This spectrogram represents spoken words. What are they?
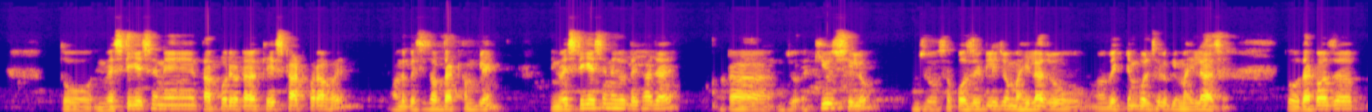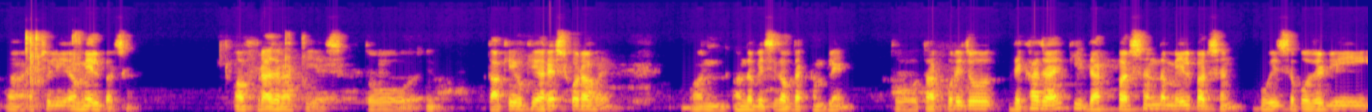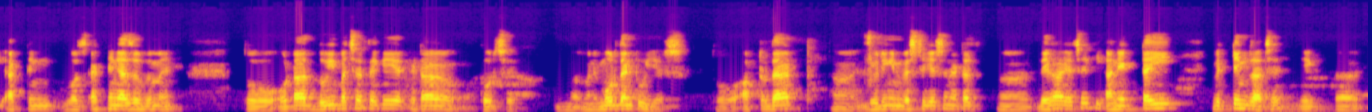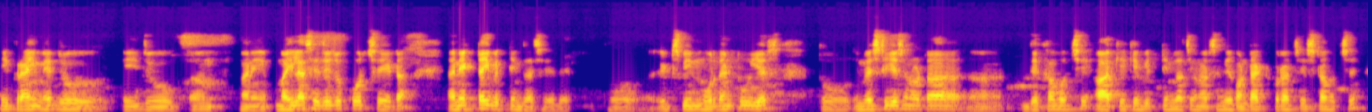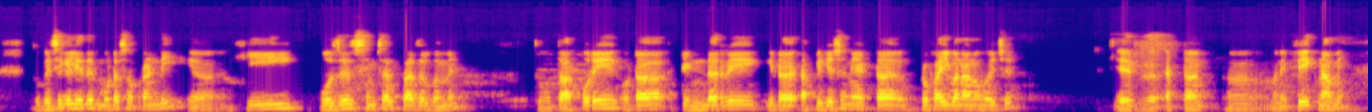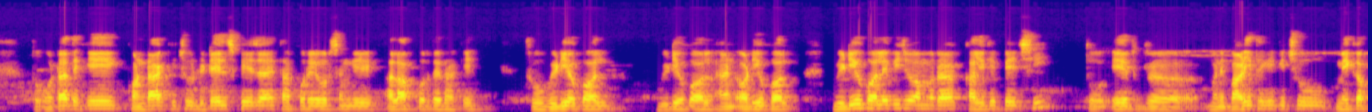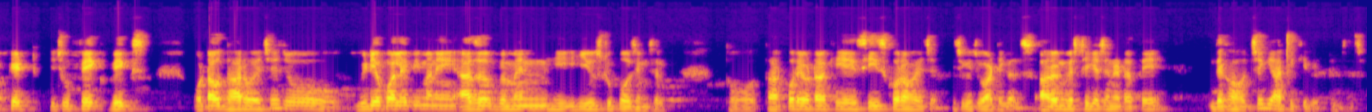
তো ইনভেস্টিগেশনে তারপরে ওটা কেস স্টার্ট করা হয় on the basis of that complain ইনভেস্টিগেশনে जो देखा जाए ওটা जो অ্যাকিউজ ছিল जो सपोजिटली जो महिला जो विक्टिम বলছিল কি মহিলা আছে তো that was actually a male person of Rajarhat PS তো তাকে ওকে অ্যারেস্ট করা হয় on on the basis of that complain তো তারপরে যে দেখা যায় কি that person the male person who is supposedly acting was acting as a women তো ওটা দুই বছর থেকে এটা করছে মানে মোর দ্যান টু ইয়ার্স তো আফটার দ্যাট ডিউরিং ইনভেস্টিগেশন এটা আহ, দেখা গেছে কি অনেকটাই ভিকটিমস আছে এই আহ, এই ক্রাইমের যে এই যে আহ, মানে মহিলা সেজে যে করছে এটা অনেকটাই ভিকটিমস আছে এদের তো it's been more than two years তো ইনভেস্টিগেশন ওটা দেখা হচ্ছে। আর কে কে ভিকটিমস আছে ওনার সঙ্গে কন্ট্যাক্ট করার চেষ্টা হচ্ছে। তো বেসিক্যালি এদের modus operandi he poses himself as a woman তো তারপরে ওটা টেন্ডারে এটা অ্যাপ্লিকেশনে একটা প্রোফাইল বানানো হয়েছে। এর একটা মানে ফেক নামে। তো ওটা থেকে কন্ট্যাক্ট কিছু ডিটেলস পেয়ে যায়। তারপরে ওর সঙ্গে আলাপ করতে থাকে through video call video call and audio call video কলে যে আমরা কালকে পেয়েছি, তো এর মানে বাড়ি থেকে কিছু মেকআপ কিট কিছু ফেক উইগস ওটা উদ্ধার হয়েছে, যে ভিডিও কলে বি মানে as a women he use to pose himself তো তারপরে ওটাকে সিজ করা হয়েছে, কিছু কিছু আর্টিকেলস আরও ইনভেস্টিগেশন এটাতে দেখা হচ্ছে কি আর কি কি ভিকটিমস আছে।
